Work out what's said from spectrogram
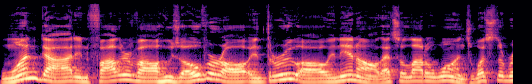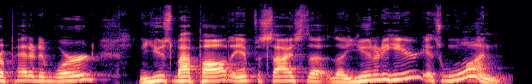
one God and Father of all, who's over all and through all and in all. That's a lot of ones. What's the repetitive word used by Paul to emphasize the, the unity here? It's one.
